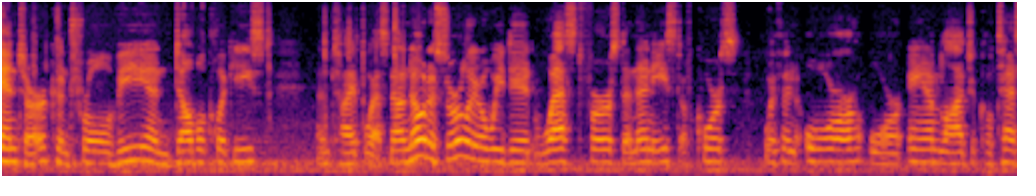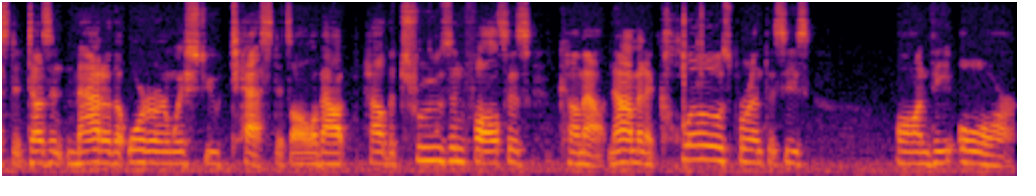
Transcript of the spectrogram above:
enter, control V, and double click east and type west. Now notice earlier we did west first and then east. Of course, with an or or and logical test, it doesn't matter the order in which you test. It's all about how the trues and falses come out. Now I'm going to close parentheses on the or.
